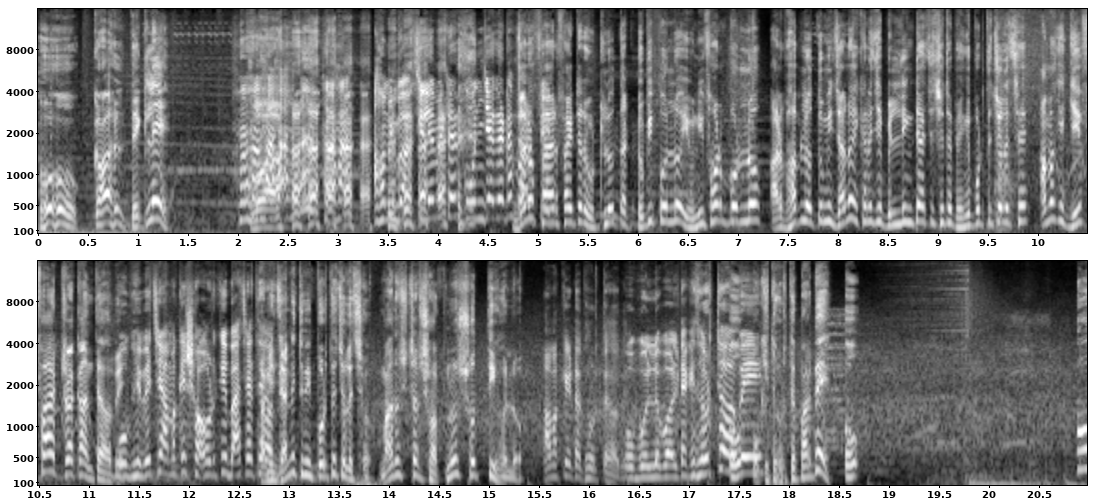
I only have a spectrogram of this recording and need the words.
ও কাল দেখলে? আমি ভাবছিলাম এটা কোন জায়গাটা জানো ফায়ার ফাইটার উঠল তার টুপি পরলো ইউনিফর্ম পরলো আর ভাবলো তুমি জানো এখানে যে বিল্ডিংটা আছে সেটা ভেঙে পড়তে চলেছে আমাকে গিয়ে ফায়ার ট্রাক আনতে হবে ও ভেবেছে আমাকে শহরকে বাঁচাতে আমি হবে জানি তুমি পড়তে চলেছো মানুষটার স্বপ্ন সত্যি হলো আমাকে এটা ধরতে হবে ও বলল বলটাকে ধরতে ও হবে ও কি ধরতে পারবে ও ও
